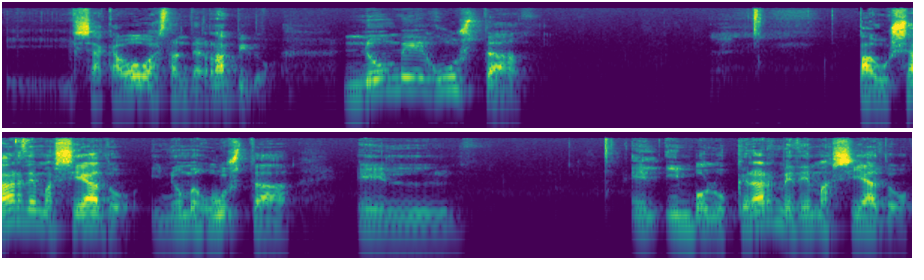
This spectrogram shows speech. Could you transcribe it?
y se acabó bastante rápido. No me gusta pausar demasiado y no me gusta el, el involucrarme demasiado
